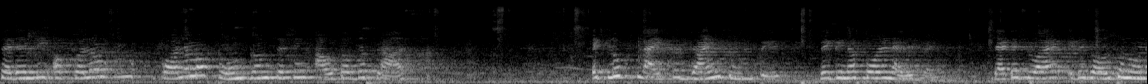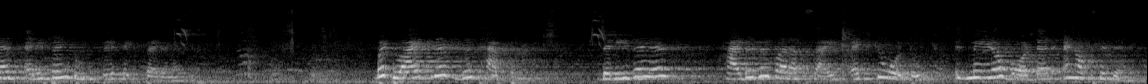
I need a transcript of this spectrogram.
suddenly a column, column of foam comes rushing out of the flask. It looks like a giant toothpaste, big enough for an elephant. That is why it is also known as elephant toothpaste experiment. But why does this happen? The reason is hydrogen peroxide H2O2 is made of water and oxygen.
